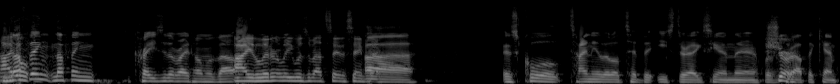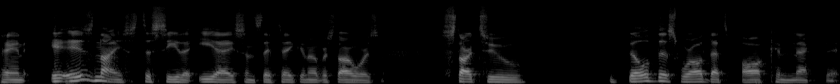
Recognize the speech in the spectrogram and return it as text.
I don't- nothing, nothing crazy to write home about. I literally was about to say the same thing. uh, it's cool, tiny little tidbit Easter eggs here and there Sure. throughout the campaign. It is nice to see that EA, since they've taken over Star Wars, start to build this world that's all connected.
